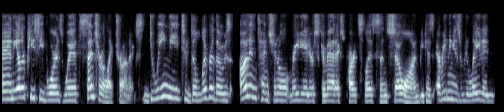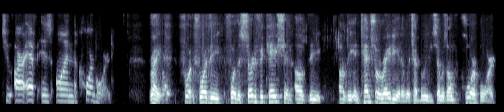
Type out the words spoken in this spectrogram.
And the other PC boards with sensor electronics. Do we need to deliver those unintentional radiator schematics, parts lists, and so on? Because everything is related to RF is on the core board. Right. For for the for the certification of the of the intentional radiator, which I believe you said was on the core board,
